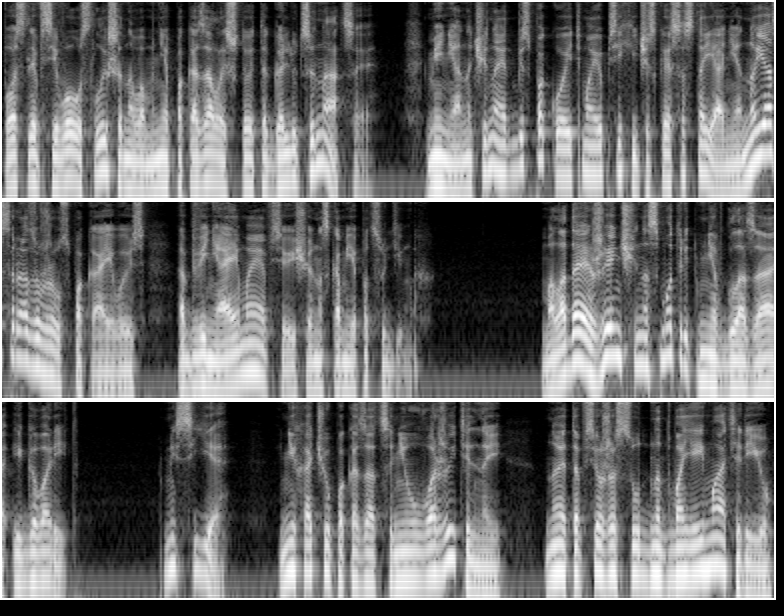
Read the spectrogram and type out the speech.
После всего услышанного мне показалось, что это галлюцинация. Меня начинает беспокоить мое психическое состояние, но я сразу же успокаиваюсь. Обвиняемая все еще на скамье подсудимых. Молодая женщина смотрит мне в глаза и говорит. «Месье, не хочу показаться неуважительной, но это все же суд над моей матерью».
